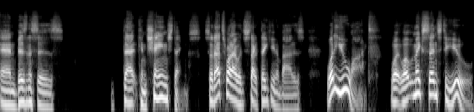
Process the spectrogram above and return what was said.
and businesses that can change things. So that's what I would start thinking about is what do you want? What what makes sense to you?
